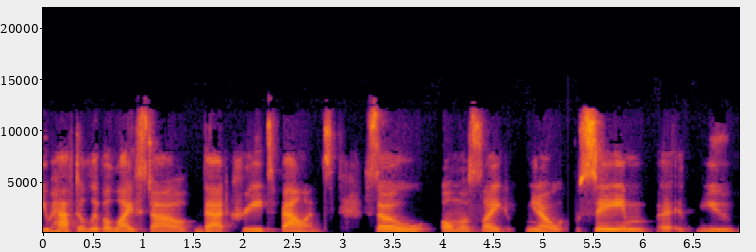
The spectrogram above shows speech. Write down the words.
you have to live a lifestyle that creates balance. So almost like you know same uh, you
